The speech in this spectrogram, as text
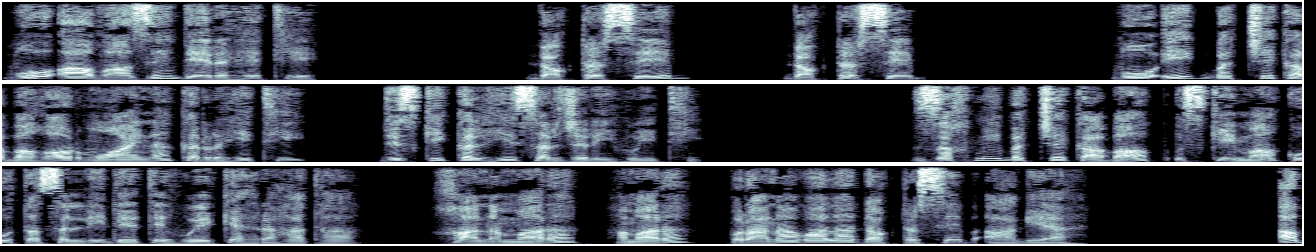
وہ آوازیں دے رہے تھے، ڈاکٹر سیب ڈاکٹر سیب۔ وہ ایک بچے کا بغور معائنہ کر رہی تھی۔ جس کی کل ہی سرجری ہوئی تھی۔ زخمی بچے کا باپ اس کی ماں کو تسلی دیتے ہوئے کہہ رہا تھا خانم مارا، ہمارا پرانا والا ڈاکٹر سیب آ گیا ہے۔ اب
